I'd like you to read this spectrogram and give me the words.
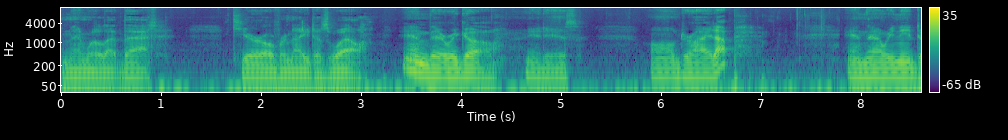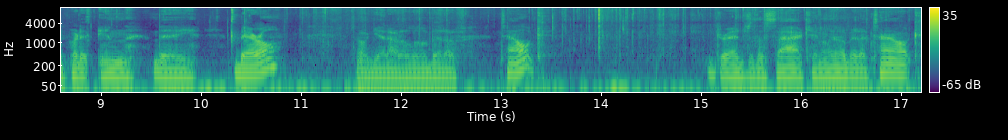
And then we'll let that cure overnight as well. And there we go. It is all dried up. And now we need to put it in the barrel. So will get out a little bit of talc. Dredge the sack in a little bit of talc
